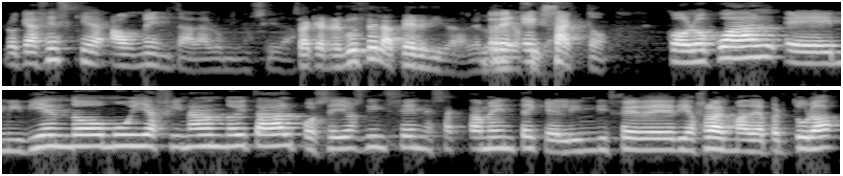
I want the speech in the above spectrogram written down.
lo que hace es que aumenta la luminosidad. O sea, que reduce la pérdida de luminosidad. exacto. Con lo cual, eh, midiendo muy afinando y tal, pues ellos dicen exactamente que el índice de diafragma de apertura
